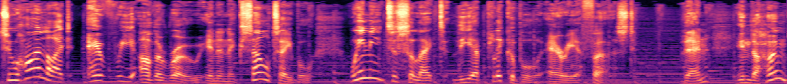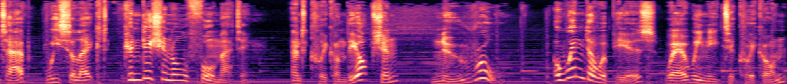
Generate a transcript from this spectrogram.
To highlight every other row in an Excel table, we need to select the applicable area first. Then, in the Home tab, we select Conditional Formatting and click on the option New Rule. A window appears where we need to click on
